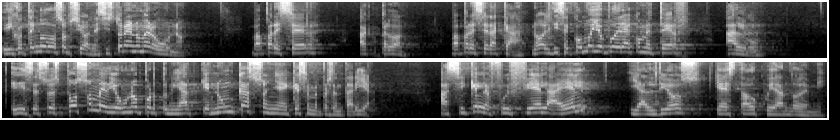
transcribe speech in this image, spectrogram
y dijo, tengo dos opciones. Historia número uno, va a aparecer perdón, va a aparecer acá. No, él dice, ¿cómo yo podría cometer algo? Y dice, su esposo me dio una oportunidad que nunca soñé que se me presentaría. Así que le fui fiel a él y al Dios que ha estado cuidando de mí.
